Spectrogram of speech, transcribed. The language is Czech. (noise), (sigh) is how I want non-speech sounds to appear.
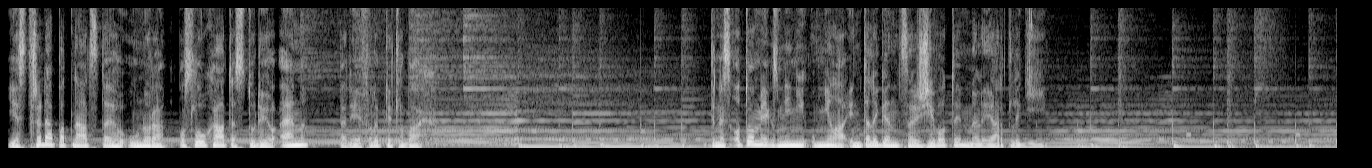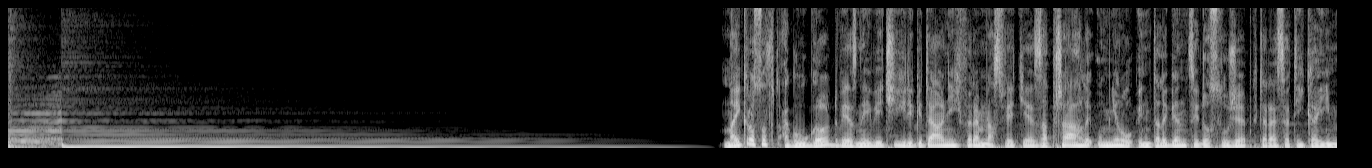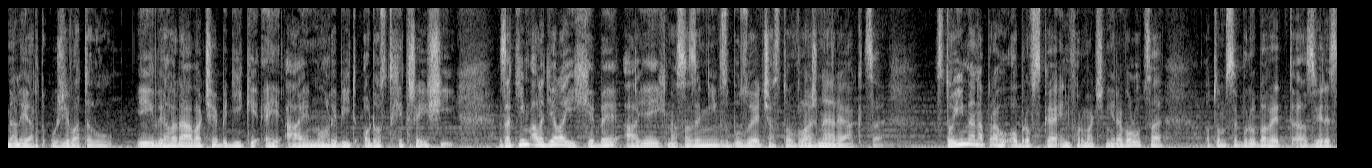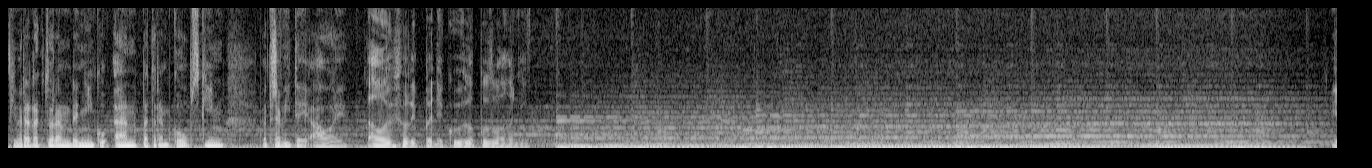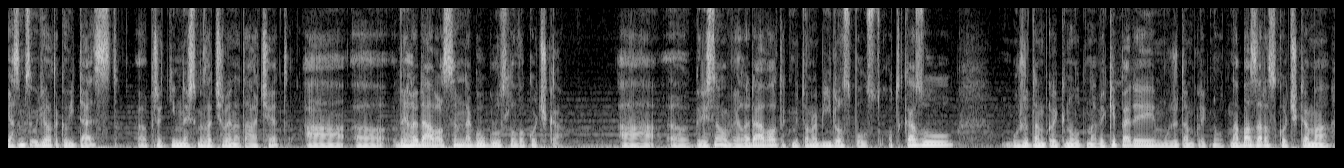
Je středa 15. února. Posloucháte Studio N, tady je Filip Titlbach. Dnes o tom, jak změní umělá inteligence životy miliard lidí. Microsoft a Google, dvě z největších digitálních firm na světě, zapřáhly umělou inteligenci do služeb, které se týkají miliard uživatelů. Jejich vyhledávače by díky AI mohly být o dost chytřejší. Zatím ale dělají chyby a jejich nasazení vzbuzuje často vlažné reakce. Stojíme na Prahu obrovské informační revoluce? O tom se budu bavit s vědeckým redaktorem deníku N Petrem Koupským. Petře, vítej, ahoj. Ahoj Filipe, děkuji za pozvání. Já jsem si udělal takový test eh, předtím, než jsme začali natáčet a eh, vyhledával jsem na Google slovo kočka. A eh, když jsem ho vyhledával, tak mi to nabídlo spoustu odkazů, Můžu tam kliknout na Wikipedii, můžu tam kliknout na bazar s kočkama,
